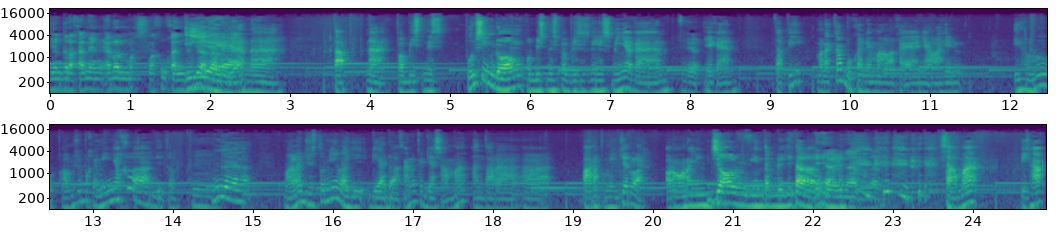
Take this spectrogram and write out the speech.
yang gerakan yang Elon Musk lakukan juga iya kali ya. nah tap nah pebisnis pusing dong pebisnis pebisnis minyak kan Iya. ya kan tapi mereka bukannya malah kayak nyalahin iya lu harusnya pakai minyak lah gitu Hmm. enggak malah justru nih lagi diadakan kerjasama antara eh, para pemikir lah orang-orang yang jauh lebih pintar dari kita lah iya benar benar sama pihak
